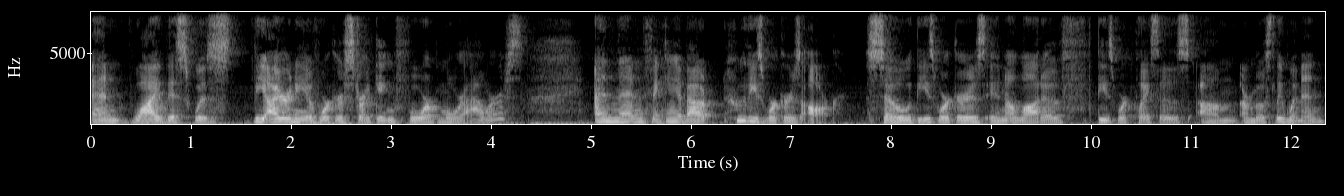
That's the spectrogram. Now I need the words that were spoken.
and why this was the irony of workers striking for more hours, and then thinking about who these workers are so these workers in a lot of these workplaces um, are mostly women.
